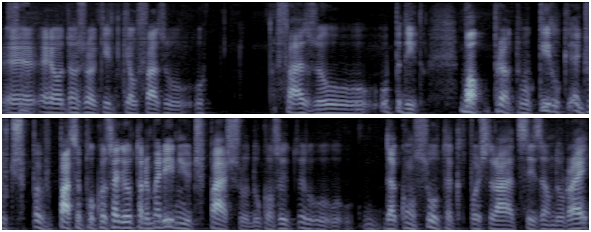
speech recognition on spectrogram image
É, é, o Dom João V que ele faz o, o faz o, o, pedido. Bom, pronto, aquilo que passa pelo Conselho Ultramarino e o despacho do da consulta, que depois será a decisão do rei,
